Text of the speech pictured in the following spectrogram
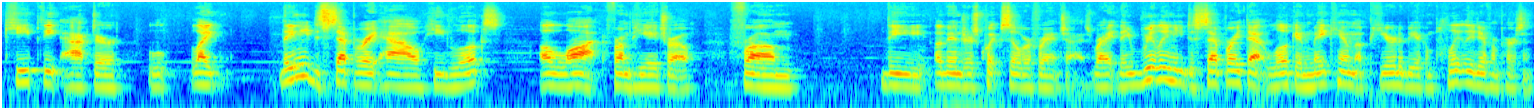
keep the actor like they need to separate how he looks a lot from Pietro from the Avengers Quicksilver franchise, right? They really need to separate that look and make him appear to be a completely different person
